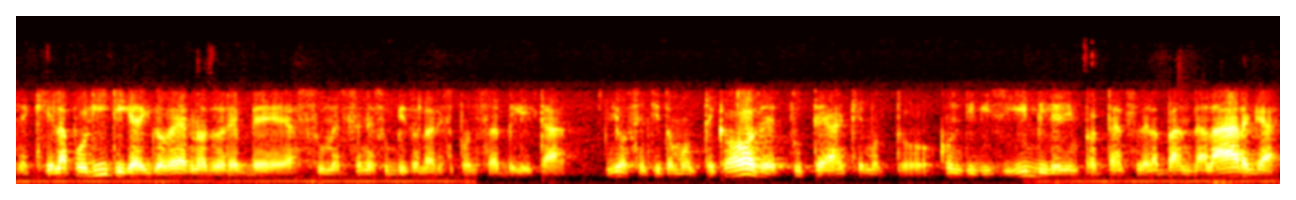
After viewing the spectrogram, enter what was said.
e che la politica e il governo dovrebbe assumersene subito la responsabilità. Io ho sentito molte cose, tutte anche molto condivisibili, l'importanza della banda larga,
